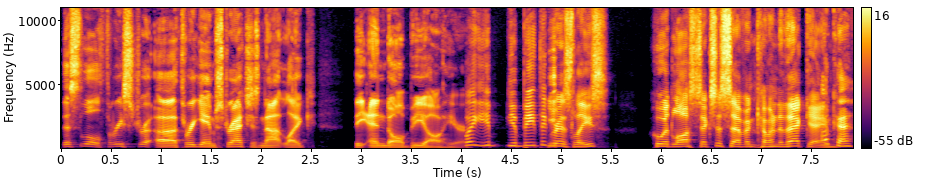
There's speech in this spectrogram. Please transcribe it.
this little three str- uh, three game stretch is not like the end all be all here. well, you, you beat the Grizzlies, who had lost six or seven coming to that game. Okay.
